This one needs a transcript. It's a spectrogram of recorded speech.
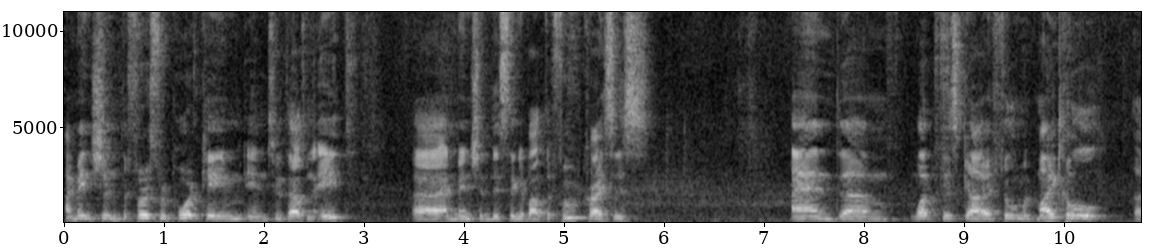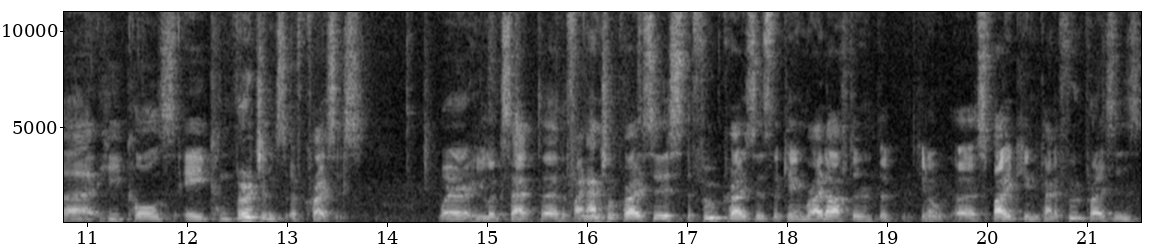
I mentioned the first report came in 2008 uh, and mentioned this thing about the food crisis. And um, what this guy, Phil McMichael, uh, he calls a convergence of crisis, where he looks at uh, the financial crisis, the food crisis that came right after, the you know uh, spike in kind of food prices,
